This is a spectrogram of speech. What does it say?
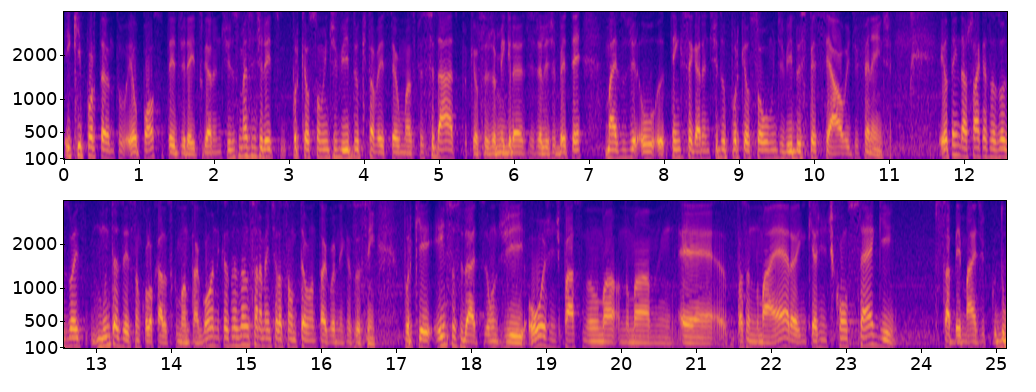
e que, portanto, eu posso ter direitos garantidos, mas em direitos porque eu sou um indivíduo que talvez tenha umas especificidades, porque eu seja migrante, seja LGBT, mas o, o, tem que ser garantido porque eu sou um indivíduo especial e diferente. Eu tendo a achar que essas visões muitas vezes são colocadas como antagônicas, mas não necessariamente elas são tão antagônicas assim. Porque em sociedades onde hoje a gente passa numa, numa é, passando numa era em que a gente consegue saber mais de, do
